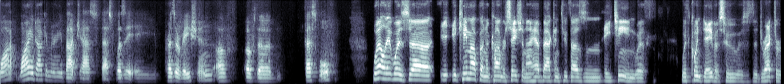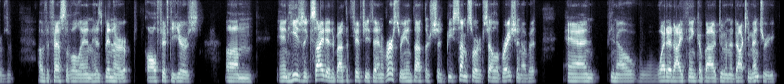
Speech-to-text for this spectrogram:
why why a documentary about Jazz Fest? Was it a preservation of of the festival? Well, it was. Uh, it, it came up in a conversation I had back in 2018 with with Quint Davis, who is the director of the of the festival and has been there all 50 years. Um, and he's excited about the 50th anniversary and thought there should be some sort of celebration of it. And, you know, what did I think about doing a documentary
